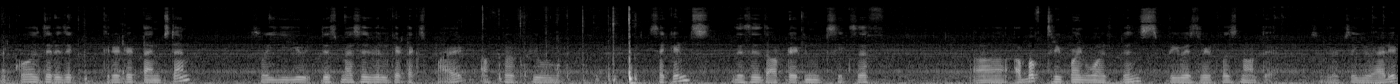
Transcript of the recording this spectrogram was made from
Because there is a created timestamp so you this message will get expired after a few seconds. This is the update in CXF uh, above 3.1 versions previously it was not there. So let's say you add it.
